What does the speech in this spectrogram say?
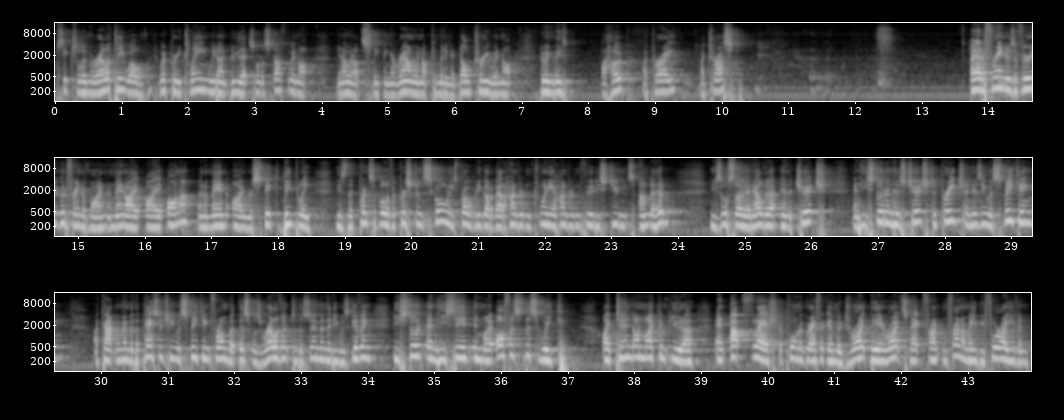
Sexual immorality, well, we're pretty clean. We don't do that sort of stuff. We're not, you know, we're not sleeping around. We're not committing adultery. We're not doing these, I hope, I pray, I trust. I had a friend who's a very good friend of mine, a man I, I honour and a man I respect deeply. He's the principal of a Christian school. He's probably got about 120, 130 students under him. He's also an elder in a church, and he stood in his church to preach. And as he was speaking, I can't remember the passage he was speaking from, but this was relevant to the sermon that he was giving. He stood and he said, In my office this week, I turned on my computer and up flashed a pornographic image right there, right smack front in front of me before I even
